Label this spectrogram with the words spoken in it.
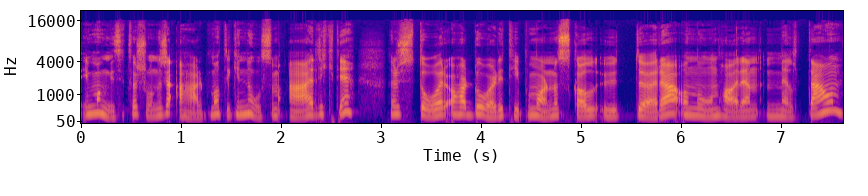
i mange situasjoner så er det på en måte ikke noe som er riktig. Når du står og har dårlig tid på morgenen og skal ut døra, og noen har en meltdown,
